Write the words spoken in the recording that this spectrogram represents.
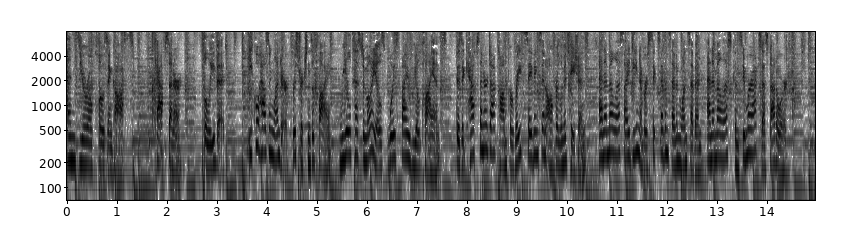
and zero closing costs. Cap Center. Believe it. Equal housing lender. Restrictions apply. Real testimonials voiced by real clients. Visit capcenter.com for rate savings and offer limitations. NMLS ID number 67717. NMLSconsumeraccess.org.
